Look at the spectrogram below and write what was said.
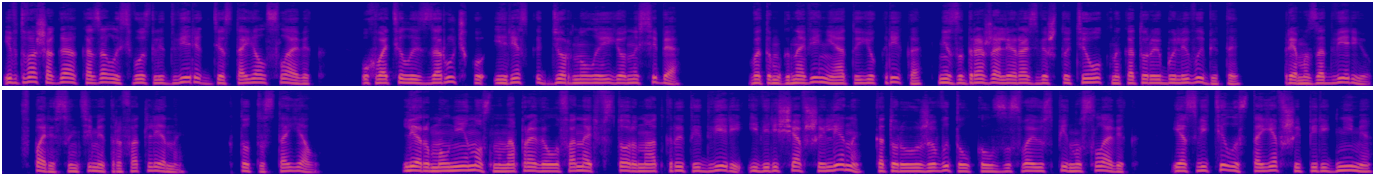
и в два шага оказалась возле двери, где стоял Славик. Ухватилась за ручку и резко дернула ее на себя. В это мгновение от ее крика не задрожали разве что те окна, которые были выбиты. Прямо за дверью, в паре сантиметров от Лены, кто-то стоял. Лера молниеносно направила фонарь в сторону открытой двери и верещавшей Лены, которую уже вытолкал за свою спину Славик, и осветила стоявший перед ними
